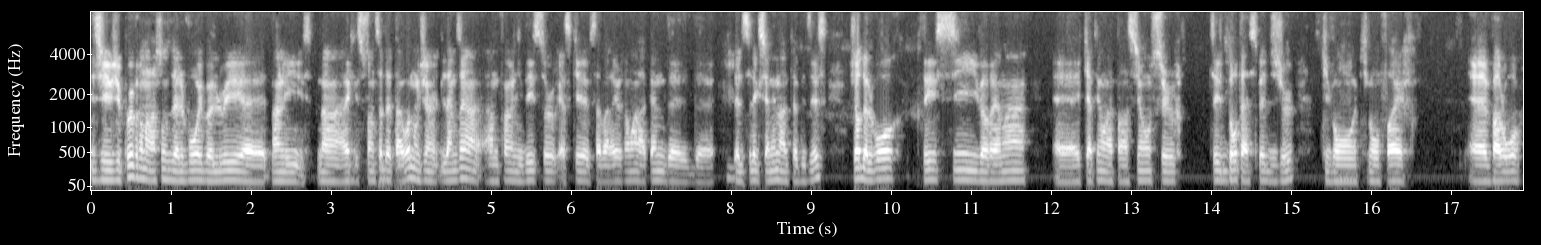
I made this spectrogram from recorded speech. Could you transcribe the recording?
j'ai pas eu vraiment la chance de le voir évoluer euh, dans les, dans, avec les 67 d'Ottawa, donc j'ai de la misère à, me faire une idée sur est-ce que ça valait vraiment la peine de, de, de le sélectionner dans le top 10. J'ai hâte de le voir s'il va vraiment euh, capter mon attention sur d'autres aspects du jeu qui vont, qui vont faire euh, valoir.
